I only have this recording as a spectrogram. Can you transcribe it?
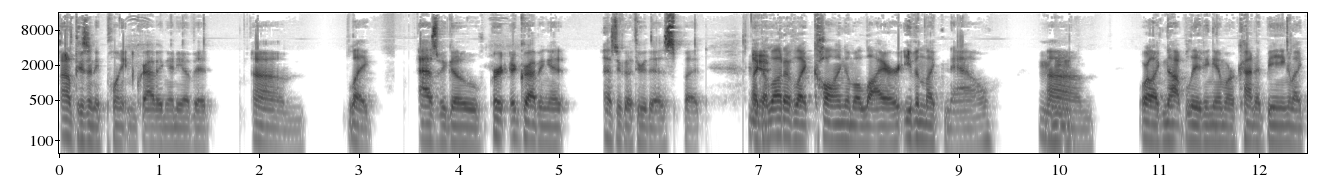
i don't think there's any point in grabbing any of it um like as we go or uh, grabbing it as we go through this but like Yeah. a lot of like calling him a liar even like now Mhm. um, or like not believing him or kind of being like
